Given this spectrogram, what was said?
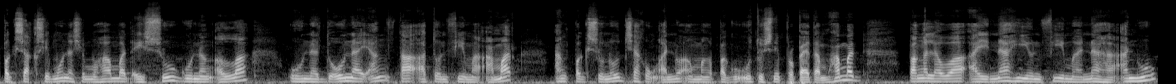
pagsaksi mo na si Muhammad ay sugo ng Allah, una doon ay ang ta'atun fima amar, ang pagsunod sa kung ano ang mga pag-uutos ni Propeta Muhammad. Pangalawa ay nahiyun fima naha anhu,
